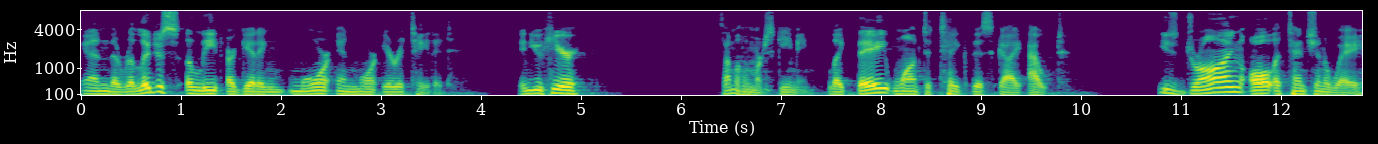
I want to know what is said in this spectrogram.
and the religious elite are getting more and more irritated. And you hear some of them are scheming, like they want to take this guy out. He's drawing all attention away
